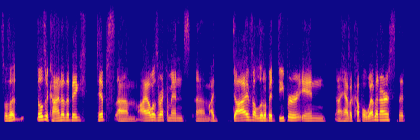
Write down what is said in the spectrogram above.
So that those are kind of the big tips. Um, I always recommend um, I dive a little bit deeper in. I have a couple webinars that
